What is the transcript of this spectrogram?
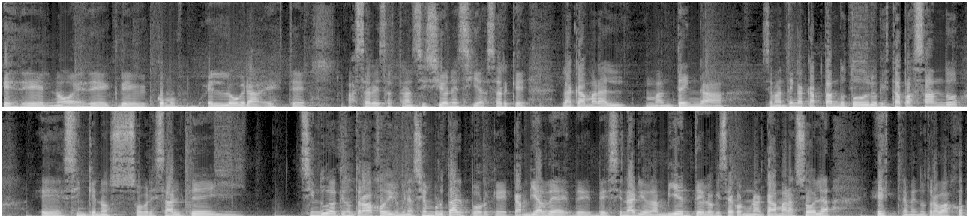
es de él, ¿no? Es de, cómo él logra este, hacer esas transiciones y hacer que la cámara mantenga se mantenga captando todo lo que está pasando eh, sin que nos sobresalte y sin duda que es un trabajo de iluminación brutal porque cambiar de, de, escenario, de ambiente, lo que sea, con una cámara sola es tremendo trabajo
